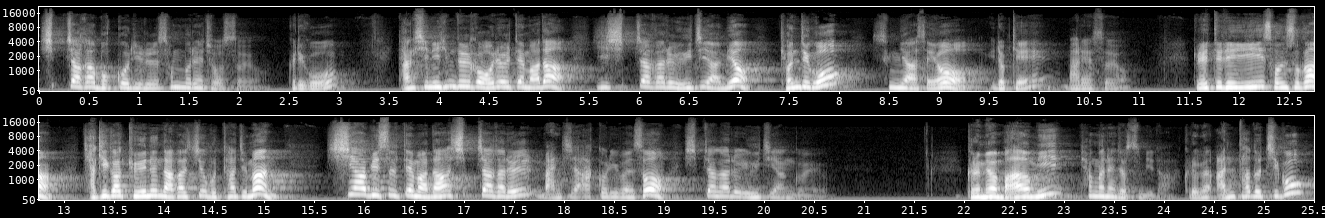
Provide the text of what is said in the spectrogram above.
십자가 목걸이를 선물해 주었어요. 그리고 당신이 힘들고 어려울 때마다 이 십자가를 의지하며 견디고 승리하세요. 이렇게 말했어요. 그랬더니 이 선수가 자기가 교회는 나가지 못하지만 시합 있을 때마다 십자가를 만지작거리면서 십자가를 의지한 거예요. 그러면 마음이 평안해졌습니다. 그러면 안타도 치고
